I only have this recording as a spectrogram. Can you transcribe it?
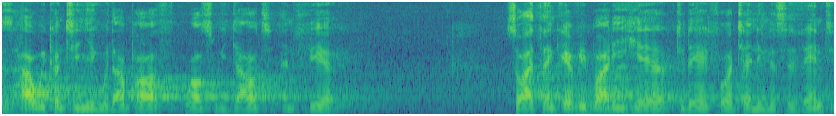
is how we continue with our path whilst we doubt and fear. So I thank everybody here today for attending this event.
